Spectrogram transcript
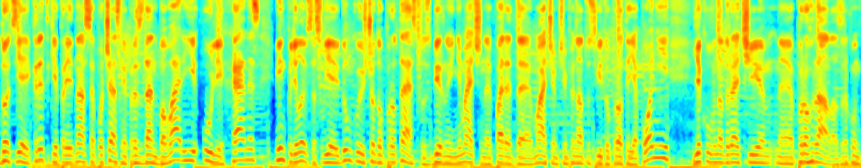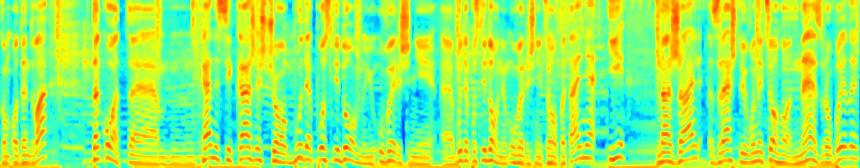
до цієї критики приєднався почесний президент Баварії Улі Хенесс. Він поділився своєю думкою щодо протесту збірної Німеччини перед е, матчем чемпіонату світу проти Японії, яку вона, до речі, е, програла з рахунком 1-2. Так от е, Хенесс каже, що буде послідовною у вирішенні, е, буде послідовним у вирішенні цього питання, і на жаль, зрештою, вони цього не зробили.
